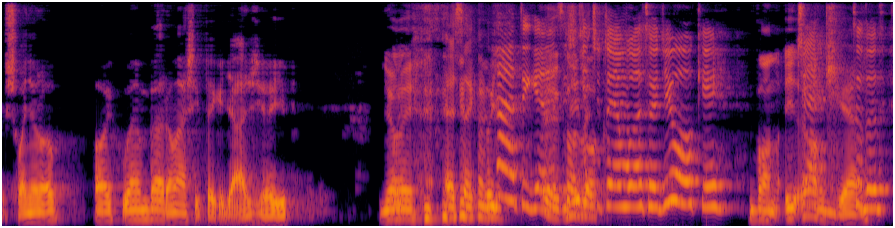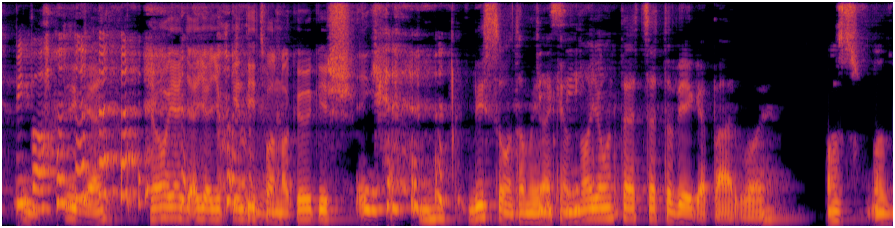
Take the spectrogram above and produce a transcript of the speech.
svanyorabb ajkú ember, a másik pedig egy ázsiai. Jaj, Ezek, hogy Hát igen, ez Ők is azok- kicsit olyan volt, hogy jó, oké, van. check, Igen. tudod, pipa. Igen. Ja, hogy egy, egy, egyébként itt vannak ők is. Igen. Viszont, ami PC. nekem nagyon tetszett, a vége párbaj. Az, az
